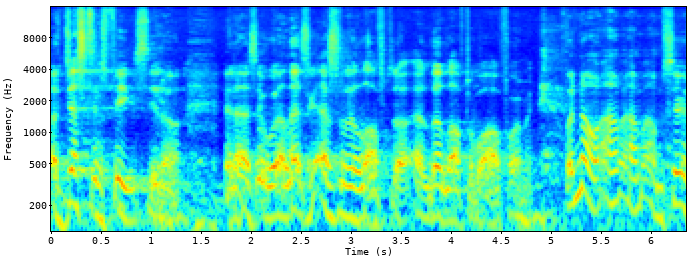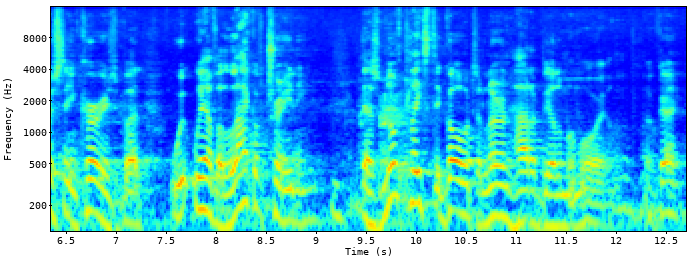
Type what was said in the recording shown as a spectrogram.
a, a, justice piece, you know. And I said, well, that's, that's a little off the, a little off the wall for me. But no, I'm, I'm, I'm seriously encouraged. But we, we have a lack of training. There's no place to go to learn how to build a memorial. Okay,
